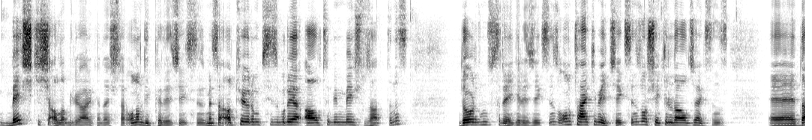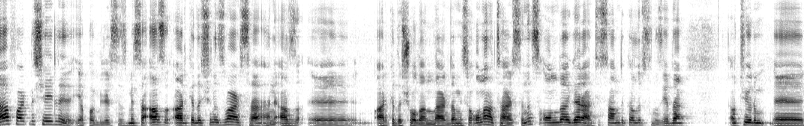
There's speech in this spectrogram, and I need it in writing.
5 kişi alabiliyor arkadaşlar. Ona dikkat edeceksiniz. Mesela atıyorum siz buraya 6500 attınız. Dördüncü sıraya geleceksiniz. Onu takip edeceksiniz. O şekilde alacaksınız. Ee, daha farklı şeyle yapabilirsiniz. Mesela az arkadaşınız varsa hani az e, arkadaşı olanlarda mesela onu atarsınız. Onda garanti sandık alırsınız. Ya da atıyorum e,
